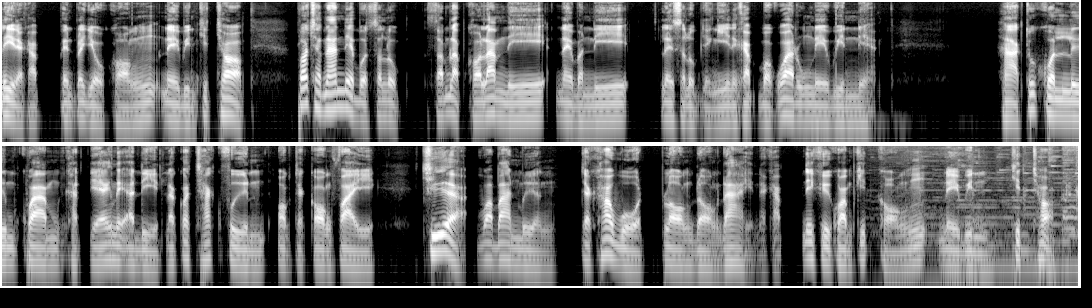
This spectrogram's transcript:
นี่แหละครับเป็นประโยคของเนวินคิดชอบ เพราะฉะนั้นเนี่ยบทสรุปสำหรับคอลัมน์นี้ในวันนี้ เลยสรุปอย่างนี้นะครับ บอกว่าลุงเนวินเนี่ยหากทุกคนลืมความขัดแย้งในอดีต แล้วก็ชักฟืนออกจากกองไฟ เชื่อว่าบ้านเมืองจะเข้าโหวตปลองดองได้นะครับ นี่คือความคิดของเนวินคิดชอบนะครับ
